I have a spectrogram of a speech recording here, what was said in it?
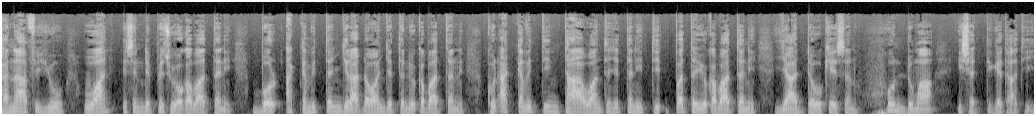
kanaaf iyyuu waan isin dhiphisu yoo qabaattan bor akkamittan jiraadha waan jettan yoo qabaattan kun akkamittiin ta'a wanta jettaniitti dhiphattan yoo qabaattan yaadda'uu keessan hundumaa isatti gataatii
